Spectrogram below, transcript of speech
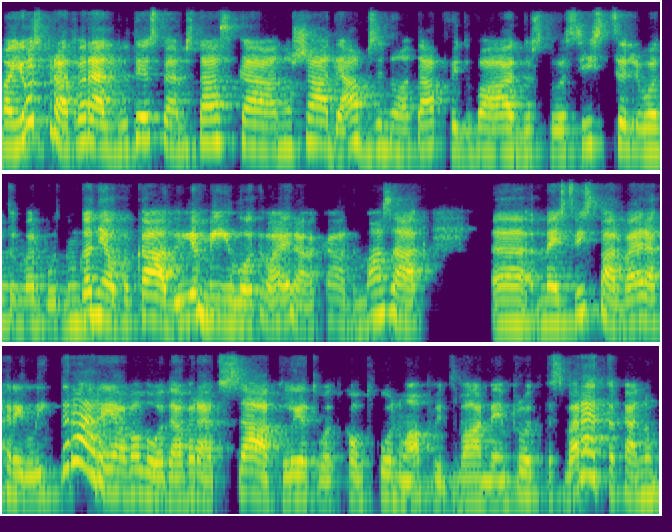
Vai jūs, prāt, varētu būt iespējams tas, ka nu, šādi apzinot apvidu vārdus, tos izceļot, un varbūt nu, gan jau kādu iemīlot vairāk, kādu mazāk, eh, mēs vispār vairāk arī literārajā valodā varētu sākt lietot kaut ko no apvidus vārdiem. Proti, tas varētu tā kā nu,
